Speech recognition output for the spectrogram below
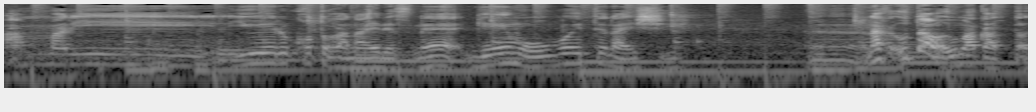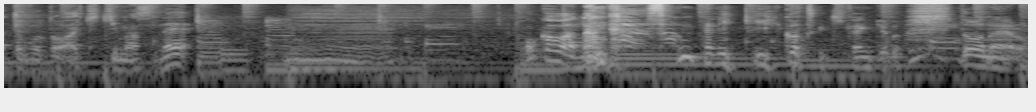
あんまり言えることがないですね。ゲームを覚えてないし。うん。なんか歌はうまかったってことは聞きますね。うん。他はなんかそんなにいいこと聞かんけどどうなんやろ。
